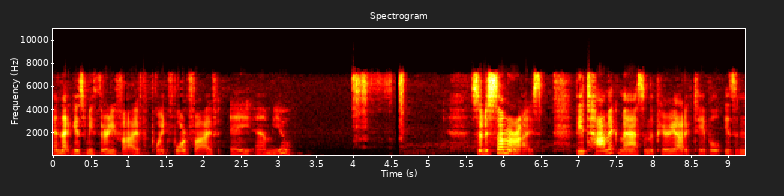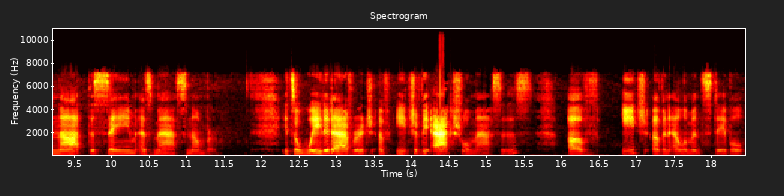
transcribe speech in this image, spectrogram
and that gives me 35.45 AMU. So to summarize, the atomic mass in the periodic table is not the same as mass number. It's a weighted average of each of the actual masses of each of an element's stable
